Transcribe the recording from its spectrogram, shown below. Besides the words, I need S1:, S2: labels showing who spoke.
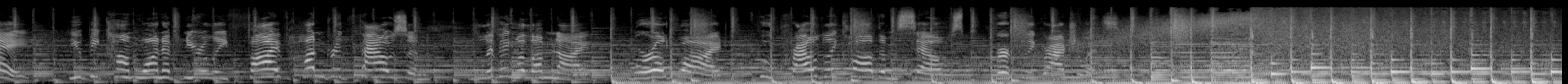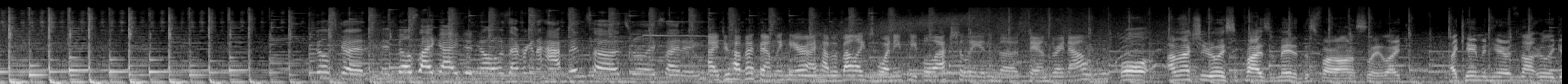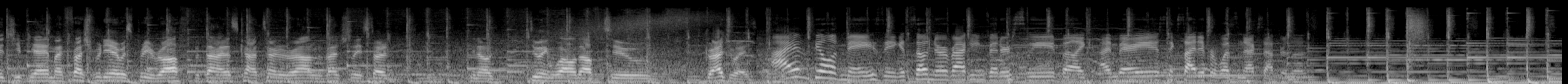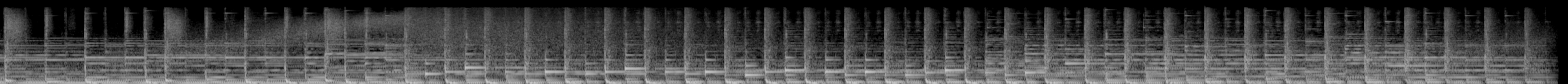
S1: Today, you become one of nearly 500,000 living alumni worldwide who proudly call themselves Berkeley graduates.
S2: Good. It feels like I didn't know it was ever going to happen, so it's really exciting.
S3: I do have my family here. I have about like 20 people actually in the stands right now.
S4: Well, I'm actually really surprised I've made it this far, honestly. Like, I came in here with not really good GPA. My freshman year was pretty rough, but then I just kind of turned it around and eventually started, you know, doing well enough to graduate.
S3: I feel amazing. It's so nerve-wracking, bittersweet, but like I'm very excited for what's next after this.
